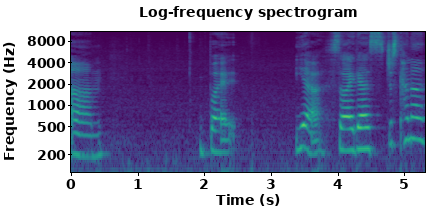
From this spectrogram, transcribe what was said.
Um, but yeah, so I guess just kind of,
